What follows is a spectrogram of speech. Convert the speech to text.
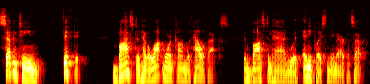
1750, Boston had a lot more in common with Halifax than Boston had with any place in the American South.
